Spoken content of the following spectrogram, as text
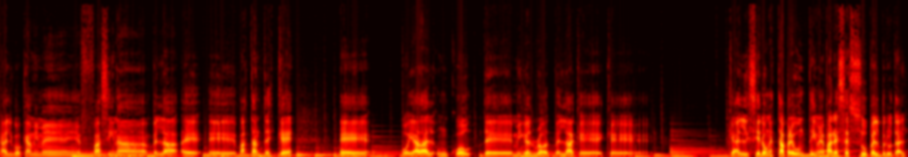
algo que a mí me fascina, ¿verdad? Eh, eh, bastante es que eh, voy a dar un quote de Miguel Roth, ¿verdad? Que, que que a él le hicieron esta pregunta y me parece súper brutal.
